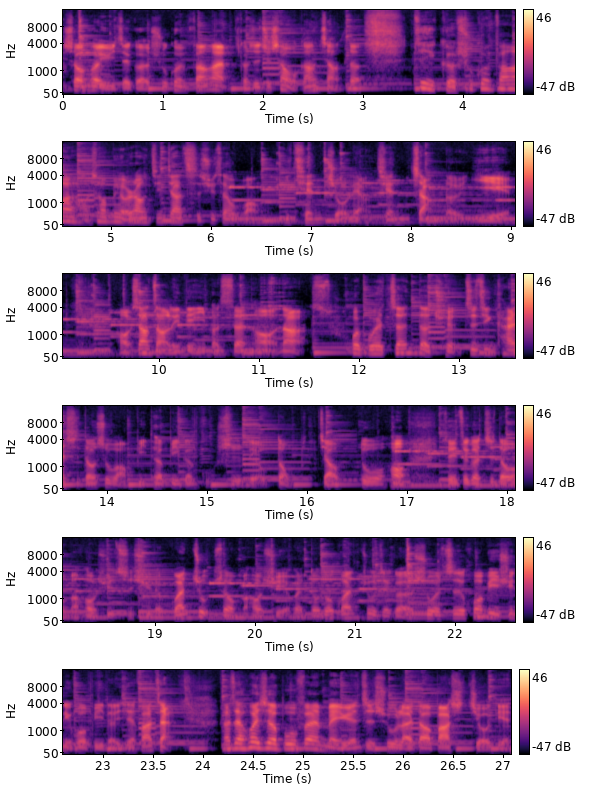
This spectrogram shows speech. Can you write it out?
受惠于这个纾困方案。可是就像我刚刚讲的，这个纾困方案好像没有让金价持续在往一千九两千涨了耶。好，上涨零点一 percent 哈，那会不会真的全资金开始都是往比特币跟股市流动比较多哈？所以这个值得我们后续持续的关注，所以我们后续也会多多关注这个数字货币、虚拟货币的一些发展。那在汇市部分，美元指数来到八十九点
